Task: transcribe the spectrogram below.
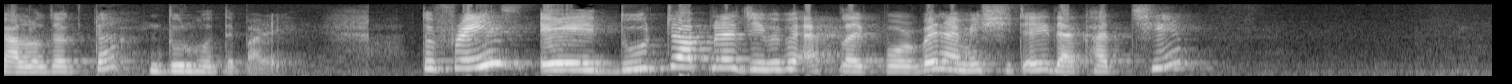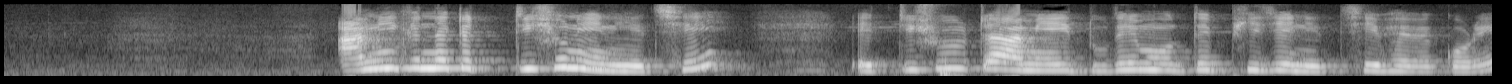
কালো দাগটা দূর হতে পারে। তো ফ্রেন্ডস এই দুধটা আপনারা যেভাবে অ্যাপ্লাই করবেন, আমি সেটাই দেখাচ্ছি। আমি এখানে একটা টিস্যু নিয়ে নিয়েছি। এই টিস্যুটা আমি এই দুধের মধ্যে ভিজিয়ে নিচ্ছি এভাবে করে।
